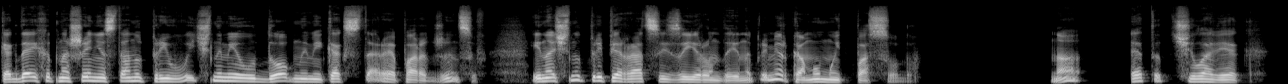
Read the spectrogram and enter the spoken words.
когда их отношения станут привычными и удобными, как старая пара джинсов, и начнут припираться из-за ерунды, например, кому мыть посуду? Но этот человек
